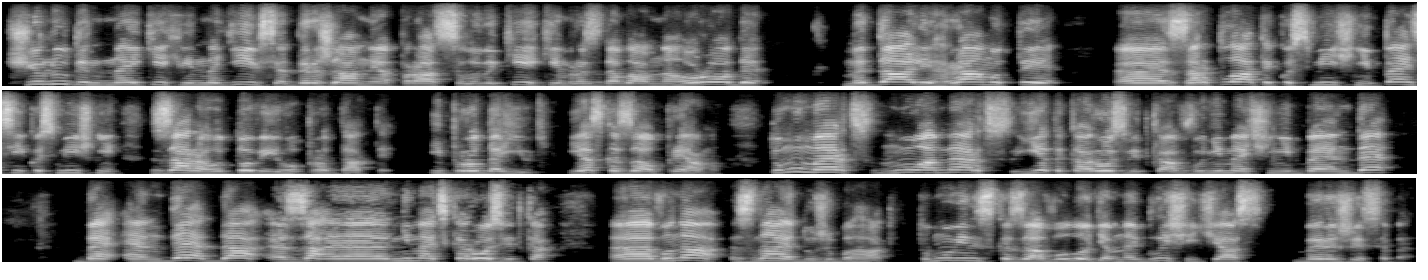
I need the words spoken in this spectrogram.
Що люди, на яких він надіявся, державний апарат силовики, яким роздавав нагороди, медалі, грамоти, е, зарплати космічні, пенсії космічні, зараз готові його продати і продають. Я сказав прямо. Тому Мерц, ну а Мерц є така розвідка в Німеччині БНД, БНД, да, за, е, німецька розвідка, е, вона знає дуже багато. Тому він сказав: Володя, в найближчий час бережи себе.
